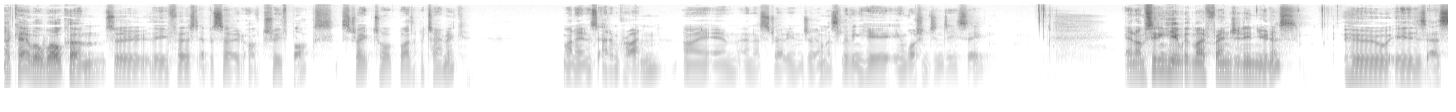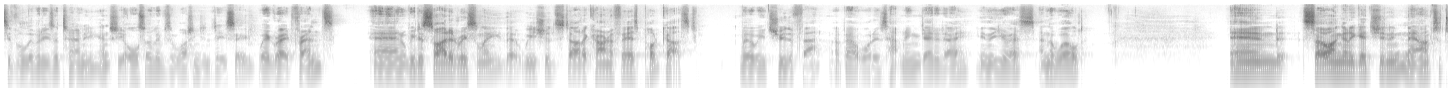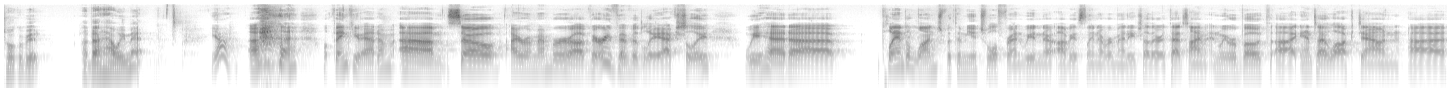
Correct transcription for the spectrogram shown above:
Okay, well, welcome to the first episode of Truth Box, Straight Talk by the Potomac. My name is Adam Creighton. I am an Australian journalist living here in Washington, D.C. And I'm sitting here with my friend Jenin Younes, who is a civil liberties attorney, and she also lives in Washington, D.C. We're great friends. And we decided recently that we should start a current affairs podcast where we chew the fat about what is happening day to day in the US and the world. And so I'm going to get in now to talk a bit about how we met. Yeah. Uh, well, thank you, Adam. Um, so I remember uh, very vividly, actually, we had uh, planned a lunch with a mutual friend. We had obviously never met each other at that time, and we were both uh, anti lockdown uh,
